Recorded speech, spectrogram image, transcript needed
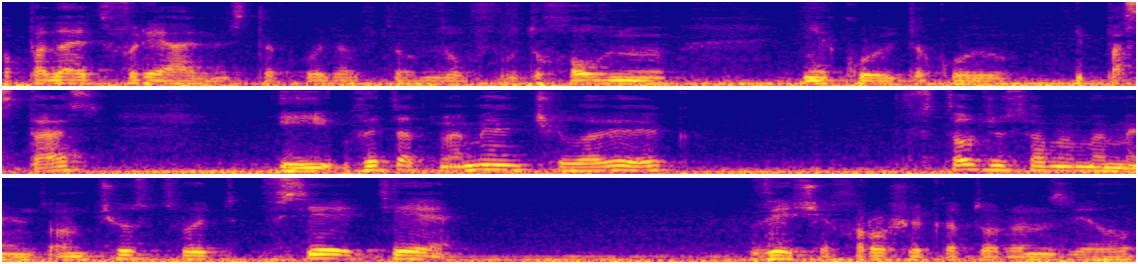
попадает в реальность такую, да, в духовную некую такую ипостась. И в этот момент человек, в тот же самый момент, он чувствует все те вещи хорошие, которые он сделал,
